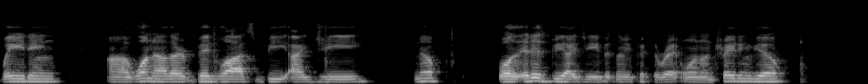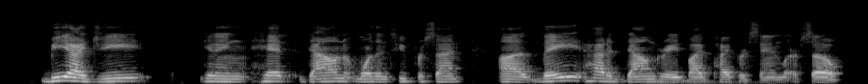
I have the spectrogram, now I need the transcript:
weighting. Uh, one other, Big Lots BIG Nope. Well, it is BIG, but let me pick the right one on TradingView. BIG getting hit down more than 2%. Uh, they had a downgrade by Piper Sandler. So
